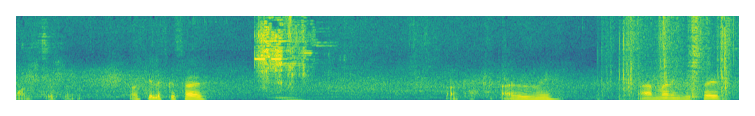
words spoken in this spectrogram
monsters. Okay, let's get started. Okay, that is me. I'm running this side.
